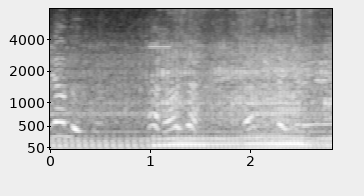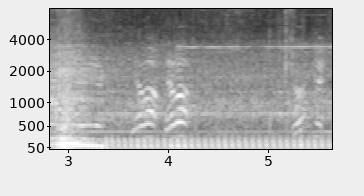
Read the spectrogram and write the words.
Bir anda. Ha, fazla. Ben işte yürü yürü yürü yürü. Devam devam. Döndür.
